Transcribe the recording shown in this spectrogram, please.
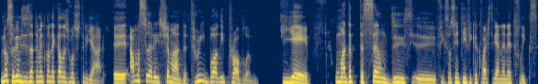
não sabemos exatamente quando é que elas vão se estrear. Eh, há uma série chamada Three Body Problem, que é uma adaptação de eh, ficção científica que vai estrear na Netflix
